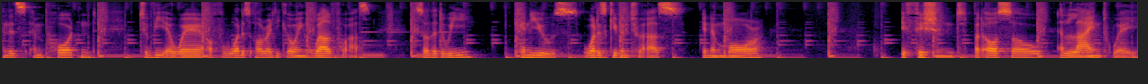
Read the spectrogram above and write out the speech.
and it's important to be aware of what is already going well for us so that we can use what is given to us in a more efficient but also aligned way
